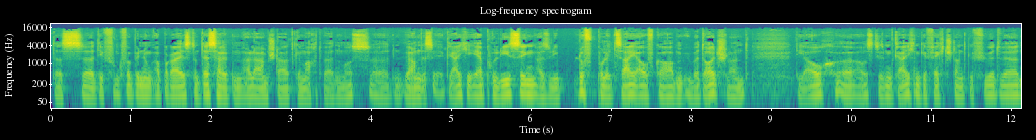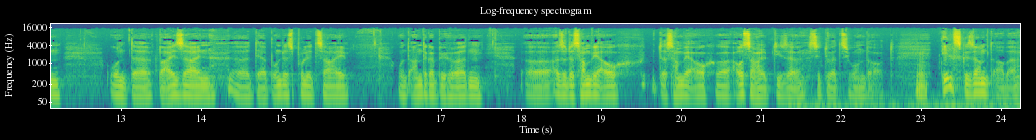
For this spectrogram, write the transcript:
dass äh, die Funkverbindung abreißt und deshalb ein Alarmstart gemacht werden muss. Äh, wir haben das gleiche Air Policing, also die Luftpolizeiaufgaben über Deutschland, die auch äh, aus diesem gleichen Gefechtsstand geführt werden unter Beisein äh, der Bundespolizei und anderer Behörden. Äh, also das haben wir auch, das haben wir auch äh, außerhalb dieser Situation dort. Hm. Insgesamt aber,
